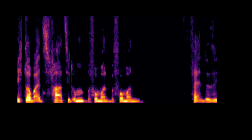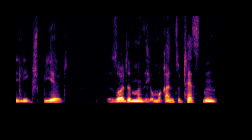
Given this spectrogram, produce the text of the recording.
Ich glaube, als Fazit, um, bevor man, bevor man Fantasy League spielt, sollte man sich, um ran zu testen,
